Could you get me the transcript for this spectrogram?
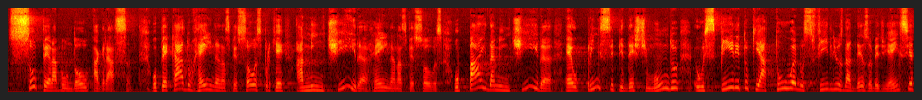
superabundou a graça. O pecado reina nas pessoas porque a mentira reina nas pessoas. O pai da mentira é o príncipe deste mundo, o espírito que atua nos filhos da desobediência,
